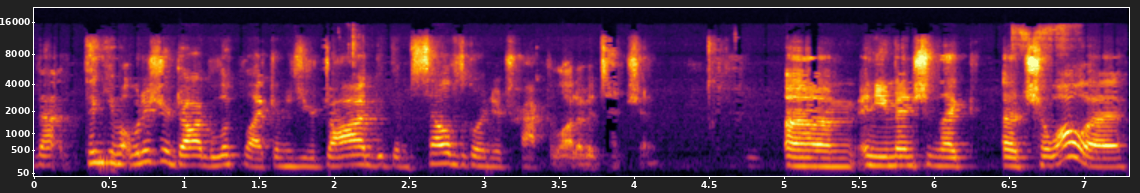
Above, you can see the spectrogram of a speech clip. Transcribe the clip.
not thinking about what does your dog look like and is your dog themselves going to attract a lot of attention? Um, and you mentioned like a Chihuahua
